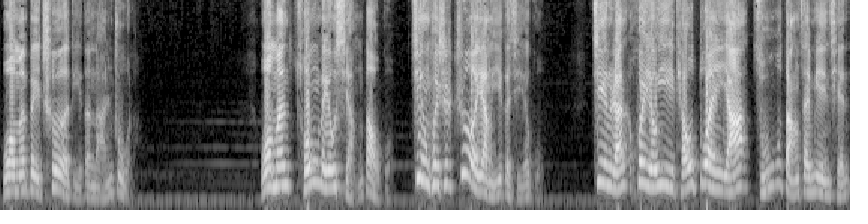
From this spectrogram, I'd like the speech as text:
我们被彻底的难住了。我们从没有想到过，竟会是这样一个结果，竟然会有一条断崖阻挡在面前，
